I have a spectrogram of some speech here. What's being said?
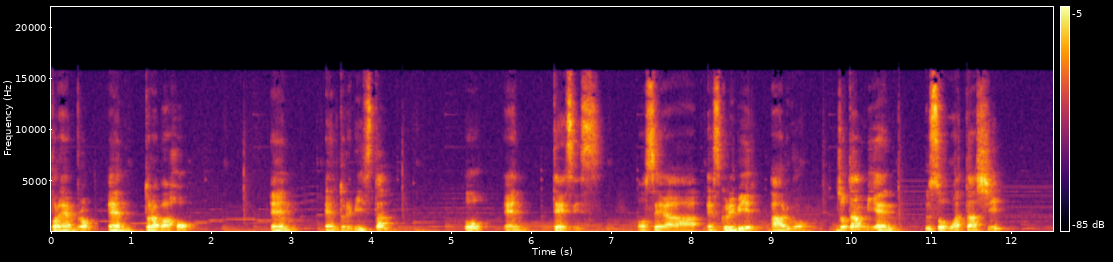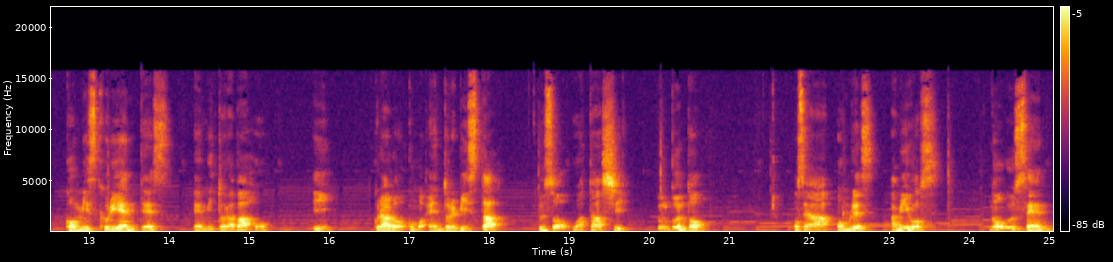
Por ejemplo, en trabajo, en entrevista o en tesis. O sea, escribir algo. Yo también uso watashi con mis clientes en mi trabajo. Y claro, como entrevista, uso watashi. Un punto o sea, hombres, amigos, no usen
